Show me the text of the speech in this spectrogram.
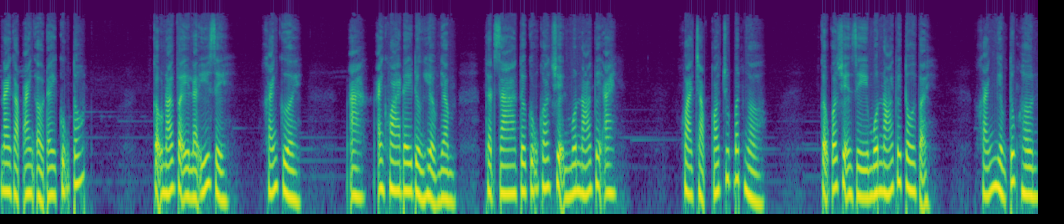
nay gặp anh ở đây cũng tốt. Cậu nói vậy là ý gì? Khánh cười. À, anh Khoa đây đừng hiểu nhầm. Thật ra tôi cũng có chuyện muốn nói với anh. Khoa chọc có chút bất ngờ. Cậu có chuyện gì muốn nói với tôi vậy? Khánh nghiêm túc hơn.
